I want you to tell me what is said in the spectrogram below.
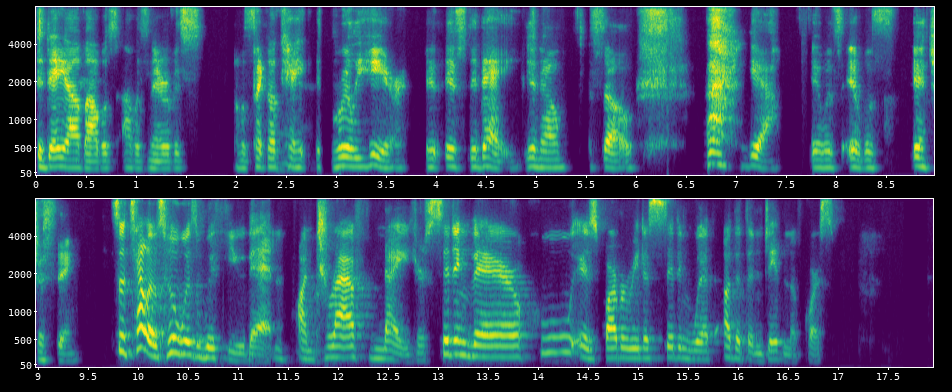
the day of, I was I was nervous. I was like, okay, it's really here. It, it's the day, you know. So, uh, yeah, it was it was interesting. So tell us who was with you then on draft night. You're sitting there. Who is Barbarita sitting with other than Jaden, of course?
